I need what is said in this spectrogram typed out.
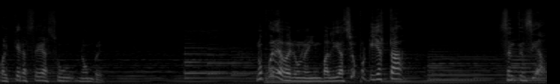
cualquiera sea su nombre. No puede haber una invalidación porque ya está sentenciado.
